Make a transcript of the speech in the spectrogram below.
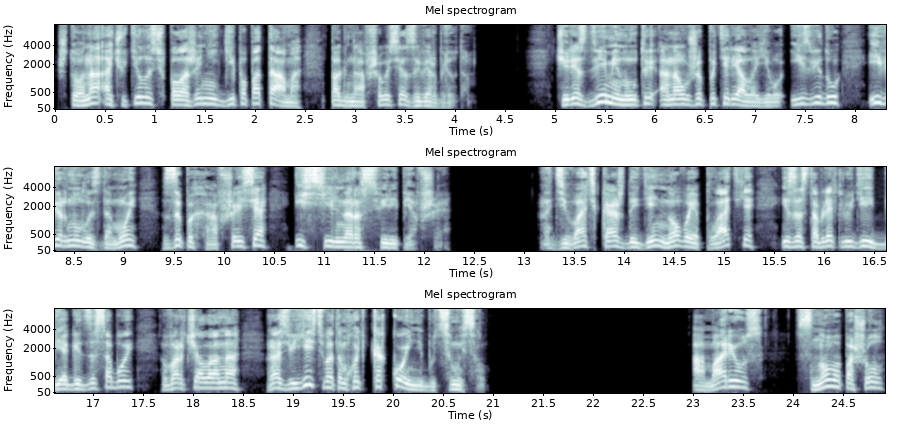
что она очутилась в положении гипопотама, погнавшегося за верблюдом. Через две минуты она уже потеряла его из виду и вернулась домой, запыхавшаяся и сильно рассвирепевшая. Надевать каждый день новое платье и заставлять людей бегать за собой, ворчала она. Разве есть в этом хоть какой-нибудь смысл? А Мариус снова пошел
